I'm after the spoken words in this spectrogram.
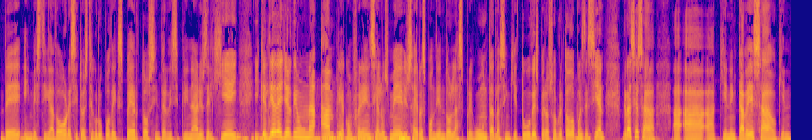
de investigadores y todo este grupo de expertos interdisciplinarios del GIEI y que el día de ayer dio una amplia conferencia a los medios, ahí respondiendo las preguntas, las inquietudes, pero sobre todo pues decían, gracias a, a, a, quien encabeza o quien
